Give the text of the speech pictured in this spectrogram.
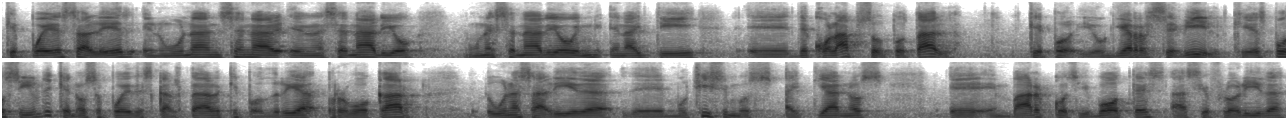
que puede salir en, una escenario, en escenario, un escenario en, Haití eh, de colapso total que, guerra civil, que es posible, que no se puede descartar, que podría provocar una salida de muchísimos haitianos eh, en barcos y botes hacia Florida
